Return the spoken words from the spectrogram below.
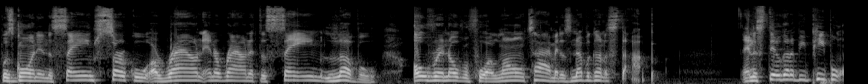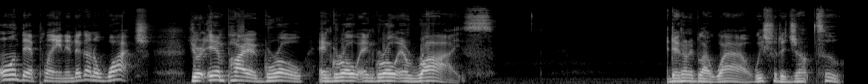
was going in the same circle around and around at the same level over and over for a long time. It is never going to stop. And it's still going to be people on that plane, and they're going to watch your empire grow and grow and grow and rise. And they're going to be like, wow, we should have jumped too.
